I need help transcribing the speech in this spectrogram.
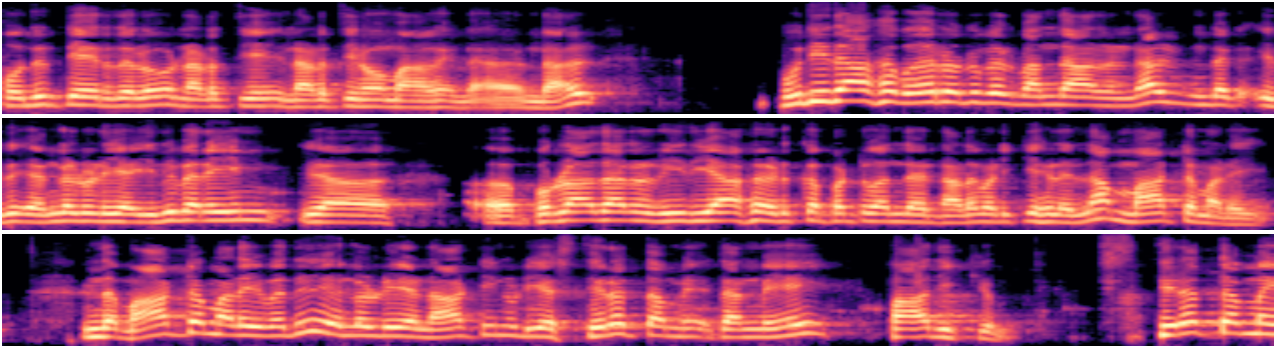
பொது தேர்தலோ நடத்தி நடத்தினோமாக என்றால் புதிதாக வேறொருவர் வந்தார் என்றால் இந்த இது எங்களுடைய இதுவரையும் பொருளாதார ரீதியாக எடுக்கப்பட்டு வந்த நடவடிக்கைகள் எல்லாம் மாற்றம் அடையும் இந்த மாற்றம் அடைவது எங்களுடைய நாட்டினுடைய ஸ்திரத்தன்மை தன்மையை பாதிக்கும். ஸ்திரத்தன்மை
